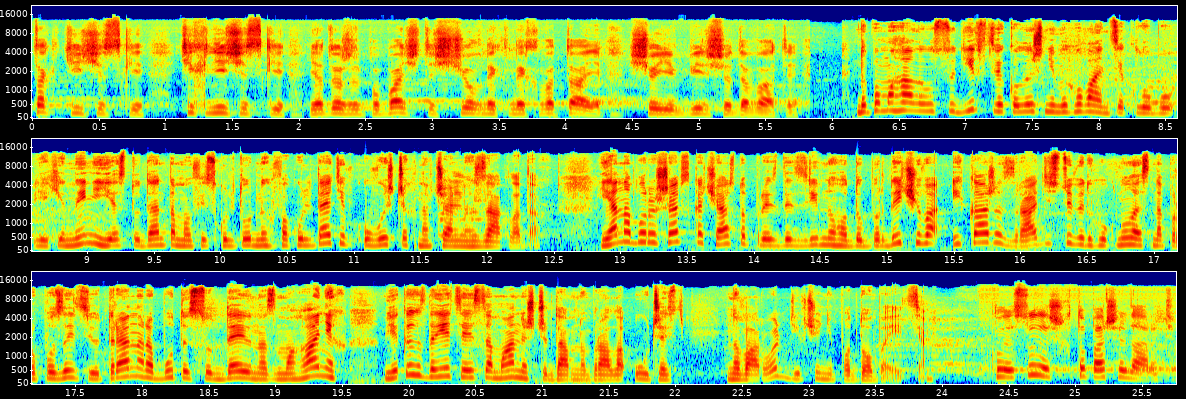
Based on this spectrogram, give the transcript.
тактично, технічно. Я должен побачити, що в них не вистачає, що їм більше давати. Допомагали у суддівстві колишні вихованці клубу, які нині є студентами фізкультурних факультетів у вищих навчальних закладах. Яна Борошевська часто приїздить з Рівного до Бердичева і каже, з радістю відгукнулась на пропозицію тренера бути суддею на змаганнях, в яких, здається, і сама нещодавно брала участь. Нова роль дівчині подобається. Коли судиш, хто перший дарить?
